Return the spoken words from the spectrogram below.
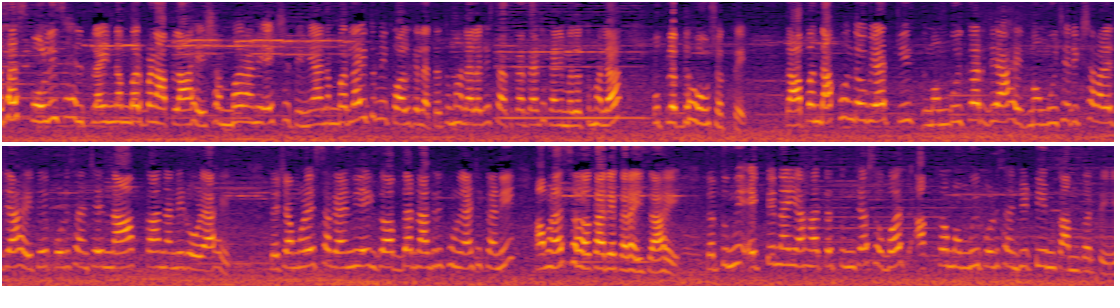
तसाच पोलीस हेल्पलाईन नंबर पण आपला आहे. शंभर आणि एकशे तीन. या नंबरलाही तुम्ही कॉल केला तर तुम्हाला लगेच तात्काळ त्या ठिकाणी मदत तुम्हाला उपलब्ध होऊ शकते. तर आपण दाखवून देऊयात की मुंबईकर जे आहेत मुंबईचे रिक्षावाले जे आहेत हे पोलिसांचे नाक कान आणि डोळे आहेत. त्याच्यामुळे सगळ्यांनी एक जबाबदार नागरिक म्हणून या ठिकाणी आम्हाला सहकार्य करायचं आहे. तर तुम्ही एकटे नाही आहात तर तुमच्यासोबत अख्खं मुंबई पोलिसांची टीम काम करते.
